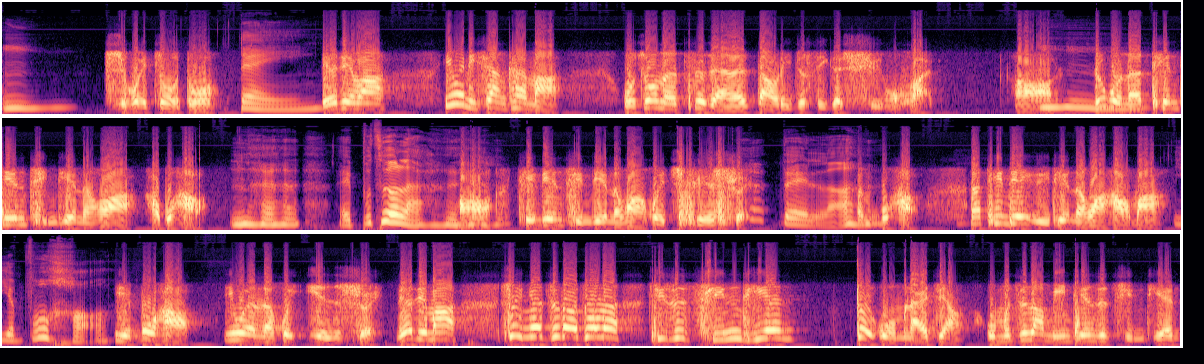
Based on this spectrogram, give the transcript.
嗯，只会做多，对，了解吗？因为你想想看嘛，我说呢自然的道理就是一个循环，哦，如果呢天天晴天的话，好不好？嗯，哎，不错了，哦，天天晴天的话会缺水，对了，很不好。那天天雨天的话好吗？也不好，也不好，因为呢会淹水，了解吗？所以你要知道说呢，其实晴天。对我们来讲，我们知道明天是晴天，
